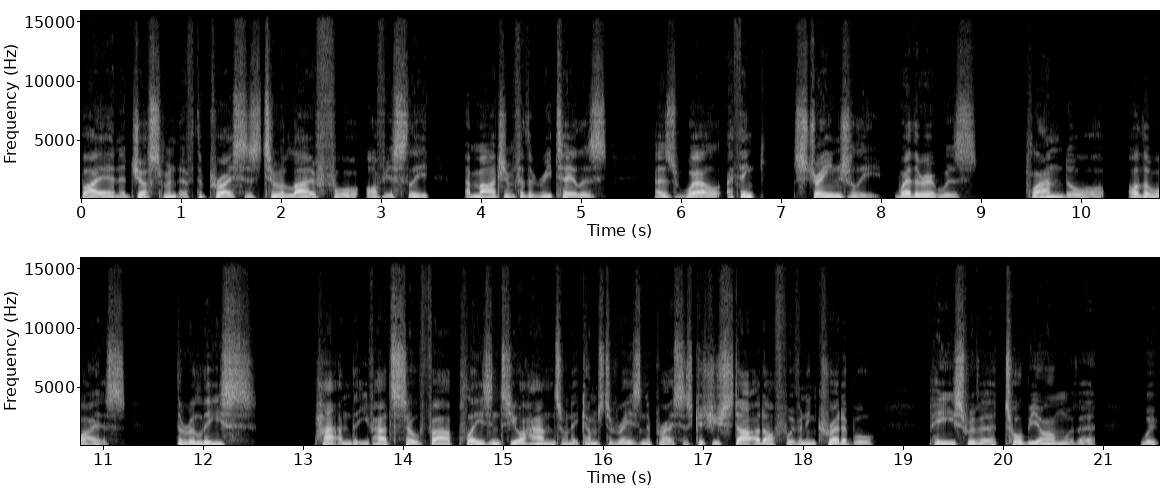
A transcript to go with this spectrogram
by an adjustment of the prices to allow for obviously a margin for the retailers as well. I think, strangely, whether it was planned or otherwise, the release pattern that you've had so far plays into your hands when it comes to raising the prices because you started off with an incredible piece with a tourbillon with a with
